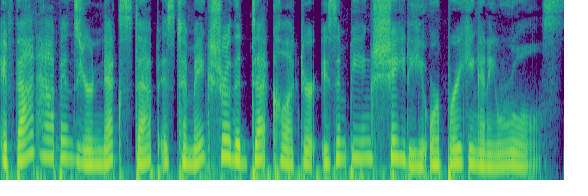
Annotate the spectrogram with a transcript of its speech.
If that happens, your next step is to make sure the debt collector isn't being shady or breaking any rules.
